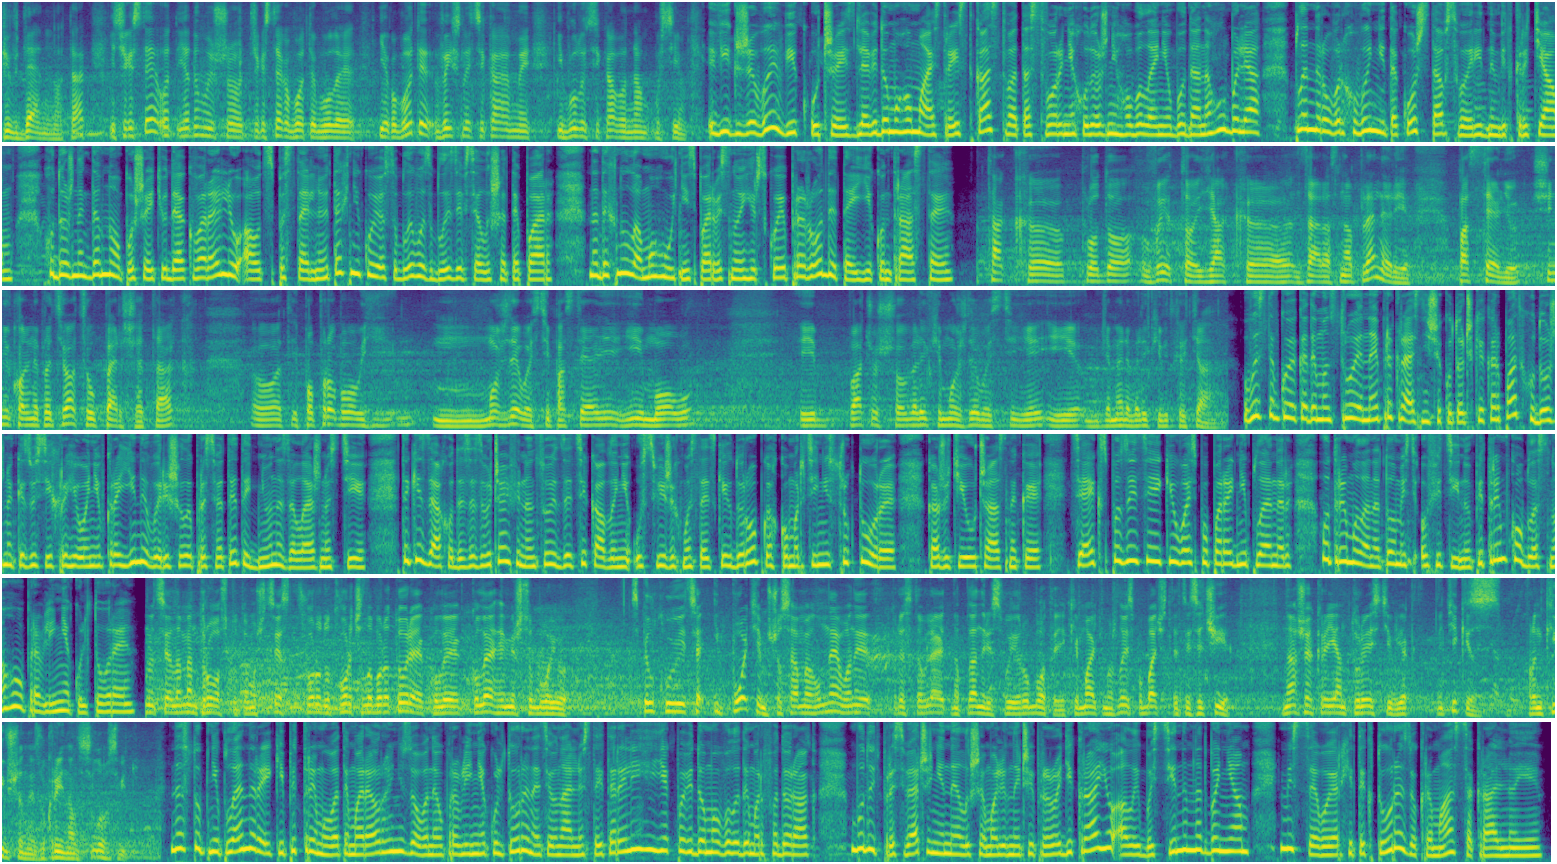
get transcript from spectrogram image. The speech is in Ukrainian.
Південно, так і через те, от я думаю, що через те роботи були і роботи вийшли цікавими, і було цікаво нам усім. Вік живи, вік учись. Для відомого майстра із ткацтва та створення художніх гобеленів Богдана Губеля пленер у верховинні також став своєрідним відкриттям. Художник давно пише етюди аквареллю, а от з пастельною технікою особливо зблизився лише тепер. Надихнула могутність первісної гірської природи та її контрасти. Так е, плодовито, як е, зараз на пленері, пастелю ще ніколи не працював, це вперше, так. От, і попробував її можливості пастелі, її мову. І бачу, що великі можливості є, і для мене великі відкриття. Виставку, яка демонструє найпрекрасніші куточки Карпат, художники з усіх регіонів країни вирішили присвятити Дню Незалежності. Такі заходи зазвичай фінансують зацікавлені у свіжих мистецьких доробках комерційні структури, кажуть її учасники. Ця експозиція, як і увесь попередній пленер, отримала натомість офіційну підтримку обласного управління культури. Ну, Це елемент росту, тому що це свого роду творча лабораторія, коли колеги між собою спілкуються, і потім, що саме головне, вони представляють на пленері свої роботи, які мають можливість побачити тисячі наших країн, туристів, як не тільки з Франківщини, з України, але з цілого світу. Наступні пленери, які підтримуватиме реорганізоване управління культури, національностей та релігії, як повідомив Володимир Федорак, будуть присвячені не лише мальовничій природі краю, але й безцінним надбанням місцевої архітектури, зокрема сакральної.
